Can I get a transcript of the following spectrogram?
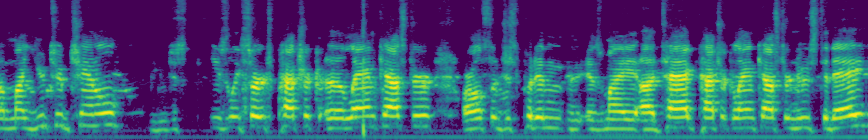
uh, my YouTube channel. You can just easily search Patrick uh, Lancaster, or also just put in as my uh, tag Patrick Lancaster News Today.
